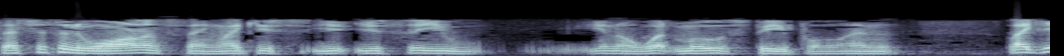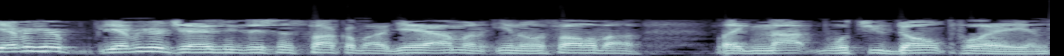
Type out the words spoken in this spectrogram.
that's just a New Orleans thing. Like you, you, you see, you know, what moves people. And like you ever hear, you ever hear jazz musicians talk about, yeah, I'm a, you know, it's all about, like not what you don't play and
